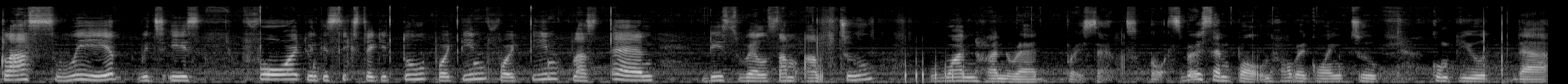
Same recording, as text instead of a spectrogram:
class width, which is 4, 26, 32, 14, 14 plus 10, this will sum up to 100%. Oh, it's very simple on how we're going to compute the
